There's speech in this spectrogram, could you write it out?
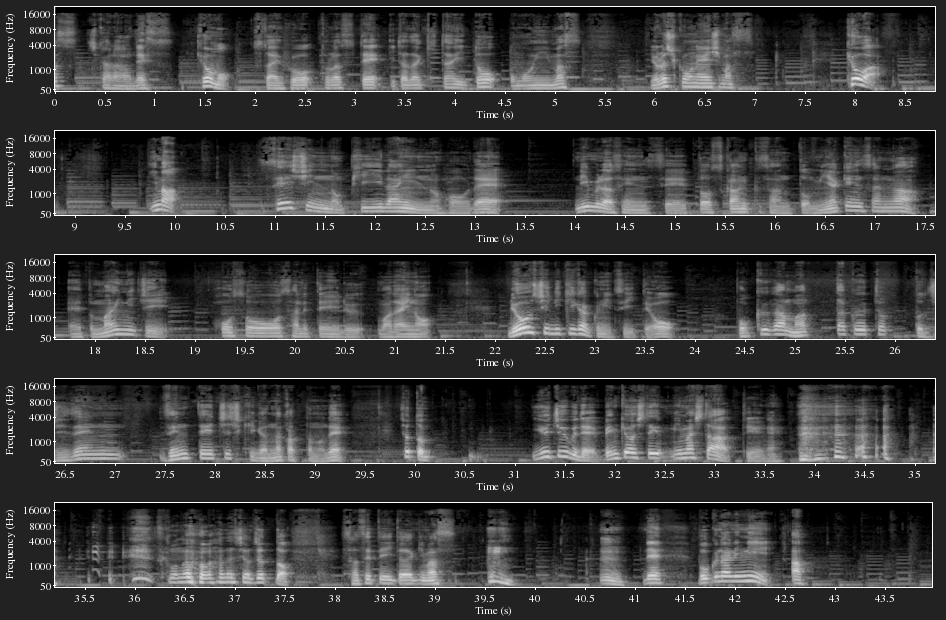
ます。力です。今日もスタイフを取らせていただきたいと思います。よろしくお願いします。今日は今精神の P ラインの方でリブラ先生とスカンクさんと三宅さんが、えーと、毎日放送をされている話題の量子力学についてを僕が全くちょっと事前前提知識がなかったのでちょっと YouTube で勉強してみましたっていうね このお話をちょっとさせていただきます うん。で、僕なりに、あ、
